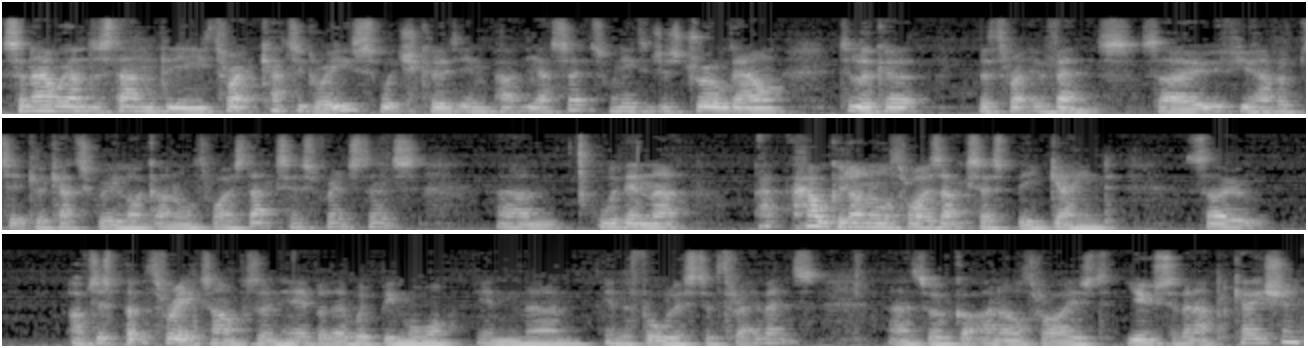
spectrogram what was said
So now we understand the threat categories which could impact the assets. We need to just drill down to look at the threat events. So if you have a particular category like unauthorized access, for instance, um, within that, how could unauthorized access be gained? So I've just put three examples in here, but there would be more in um, in the full list of threat events. And so we've got unauthorized use of an application,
